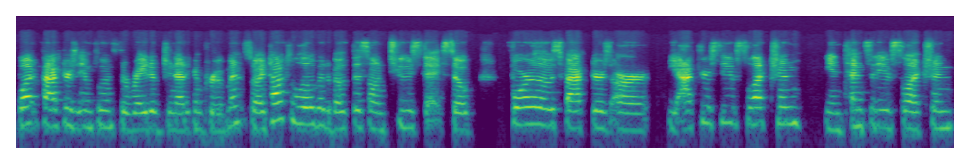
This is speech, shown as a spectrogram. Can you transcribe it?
what factors influence the rate of genetic improvement. So I talked a little bit about this on Tuesday. So four of those factors are the accuracy of selection, the intensity of selection,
